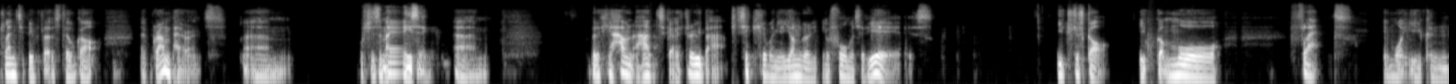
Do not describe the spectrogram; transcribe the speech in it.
plenty of people that have still got grandparents, um, which is amazing. Um, but if you haven't had to go through that, particularly when you're younger in your formative years, you've just got you've got more flex in what you can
